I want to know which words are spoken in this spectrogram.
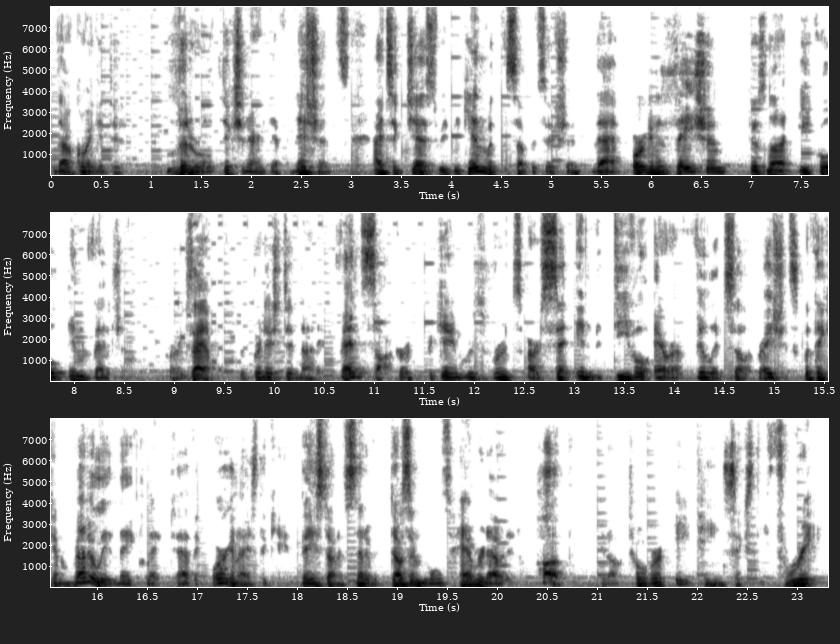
Without going into literal dictionary definitions, I'd suggest we begin with the supposition that organization does not equal invention. For example, the British did not invent soccer, a game whose roots are set in medieval era village celebrations, but they can readily lay claim to having organized the game based on a set of a dozen rules hammered out in a pub in October 1863.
